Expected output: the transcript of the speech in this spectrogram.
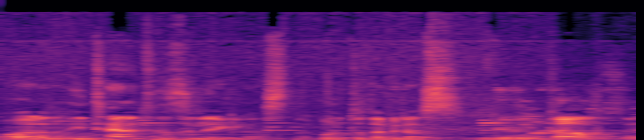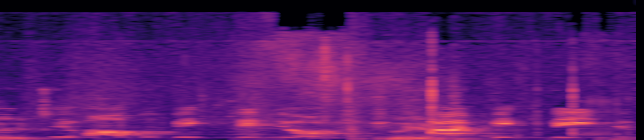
O arada internetin hızıyla ilgili aslında. Burada da biraz Yok, Sorunuzun zayıf. cevabı bekleniyor. Lütfen bekleyiniz.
